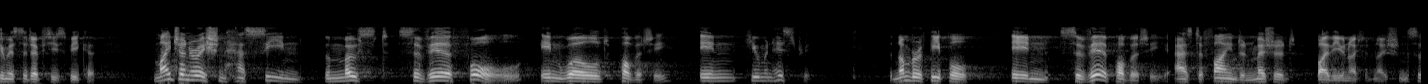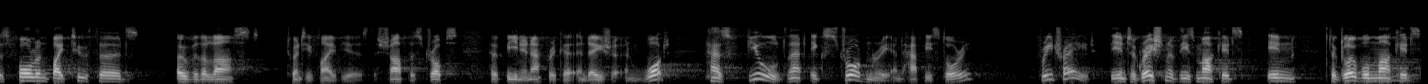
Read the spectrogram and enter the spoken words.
you, Mr Deputy Speaker. My generation has seen the most severe fall in world poverty in human history. The number of people in severe poverty, as defined and measured by the United Nations, has fallen by two-thirds over the last 25 years. The sharpest drops have been in Africa and Asia. And what has fueled that extraordinary and happy story? Free trade, the integration of these markets into global markets,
